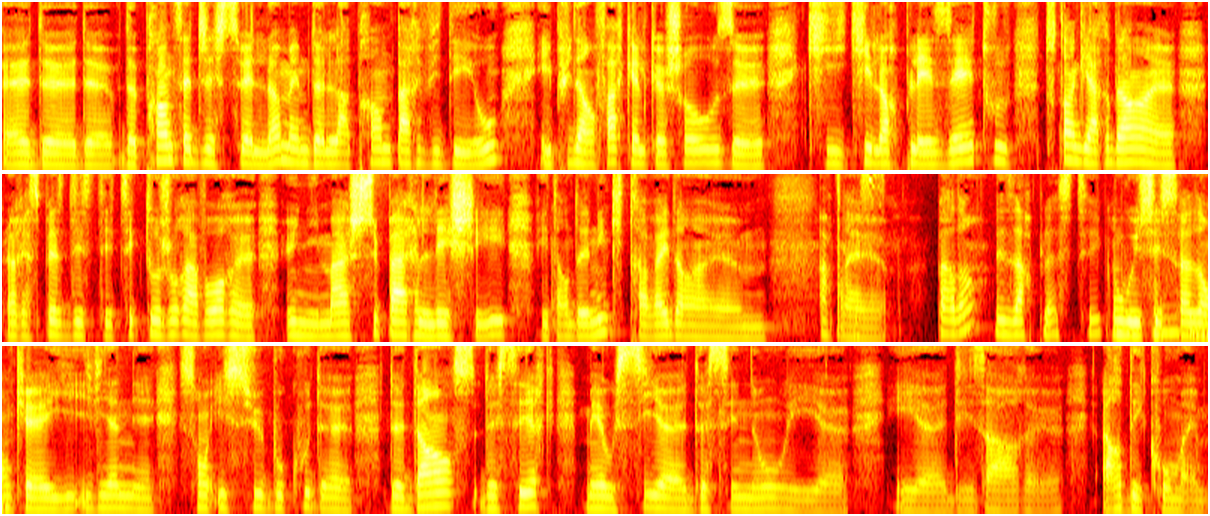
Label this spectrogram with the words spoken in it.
euh, de, de, de, prendre cette gestuelle-là, même de l'apprendre par vidéo, et puis d'en faire quelque chose euh, qui, qui leur plaisait, tout, tout en gardant euh, leur espèce d'esthétique, toujours avoir une image super léchée, étant donné qu'ils travaillent dans Pardon? Les arts plastiques. Oui, c'est ça. Donc, euh, ils, viennent, ils sont issus beaucoup de, de danse, de cirque, mais aussi euh, de scéno et, euh, et des arts, arts déco même.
